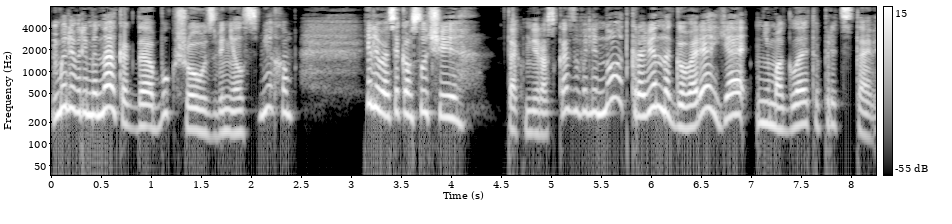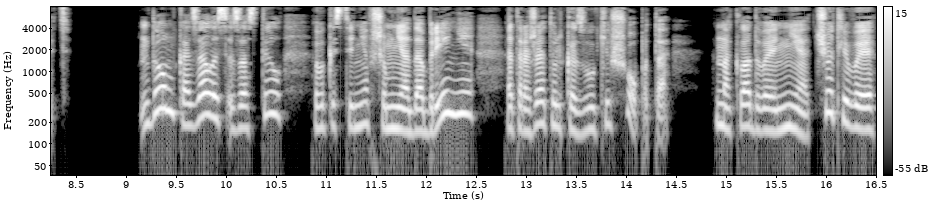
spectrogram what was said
Были времена, когда бук-шоу звенел смехом, или, во всяком случае, так мне рассказывали, но, откровенно говоря, я не могла это представить. Дом, казалось, застыл в окостеневшем неодобрении, отражая только звуки шепота, накладывая неотчетливые,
